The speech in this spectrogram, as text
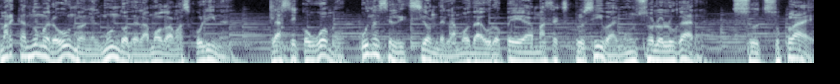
marca número uno en el mundo de la moda masculina. Clásico Womo, una selección de la moda europea más exclusiva en un solo lugar. Suit Supply,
